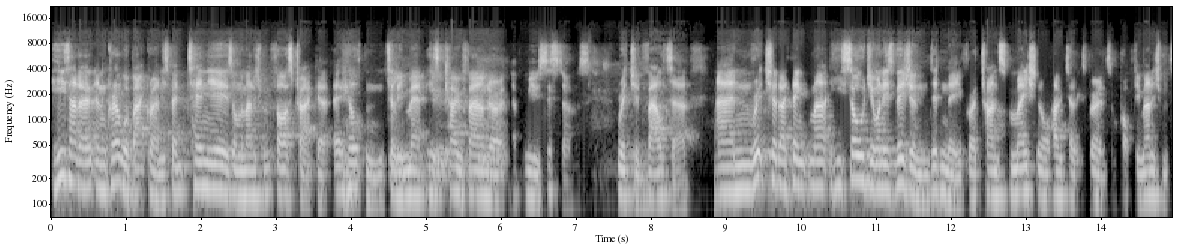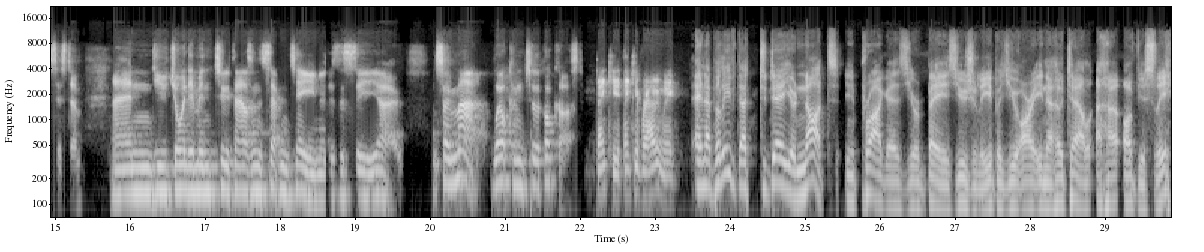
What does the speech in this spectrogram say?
he's had an incredible background. He spent 10 years on the management fast track at, at Hilton until he met his co founder at Mews Systems, Richard Valtr. And Richard, I think, Matt, he sold you on his vision, didn't he, for a transformational hotel experience and property management system. And you joined him in 2017 as the CEO. So, Matt, welcome to the podcast. Thank you. Thank you for having me. And I believe that today you're not in Prague as your base usually, but you are in a hotel, uh, obviously,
